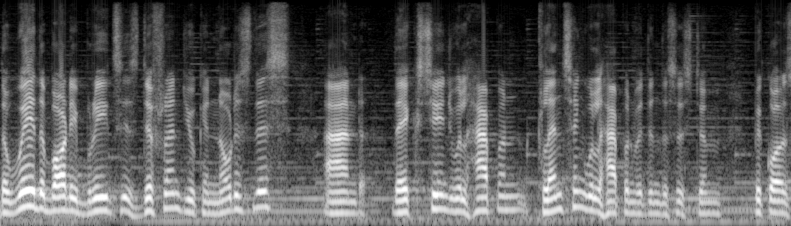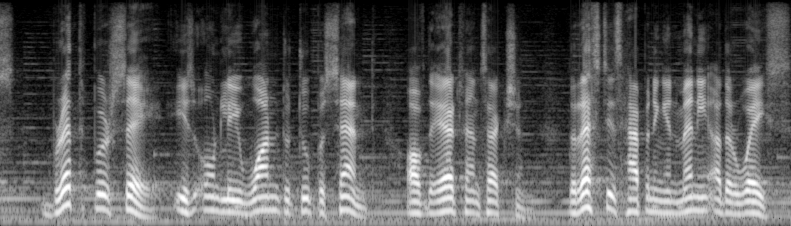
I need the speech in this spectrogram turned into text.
the way the body breathes is different, you can notice this and the exchange will happen, cleansing will happen within the system because breath per se is only one to two percent of the air transaction. The rest is happening in many other ways.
